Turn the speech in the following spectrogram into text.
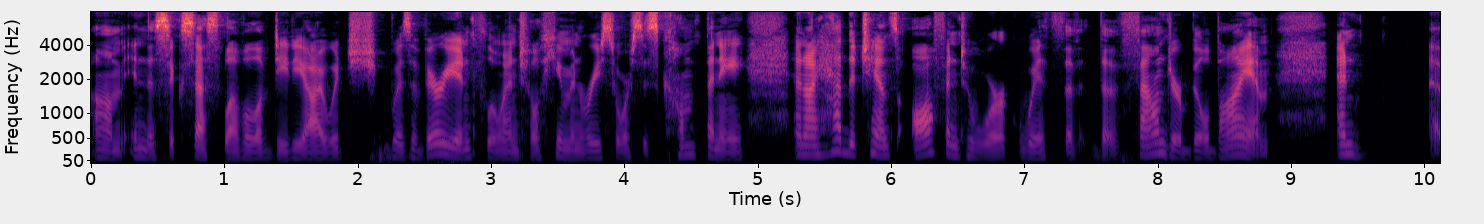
um, in the success level of DDI, which was a very influential human resources company. And I had the chance often to work with the, the founder Bill Byham, and uh,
